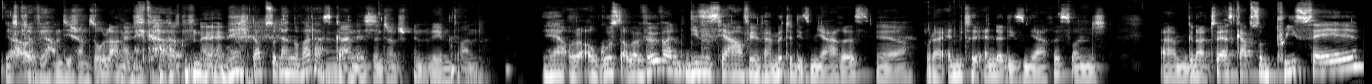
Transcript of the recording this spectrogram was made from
Ja, ich glaube, wir haben die schon so lange, die Karten. Nee, ich glaube, so lange war das gar Nein, nicht. Es sind schon Spinnenweben dran. Ja, oder August, aber auf jeden Fall dieses Jahr, auf jeden Fall Mitte dieses Jahres. Ja. oder Mitte, Ende diesen Jahres. Und ähm, genau, zuerst gab es so ein Pre-Sale,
